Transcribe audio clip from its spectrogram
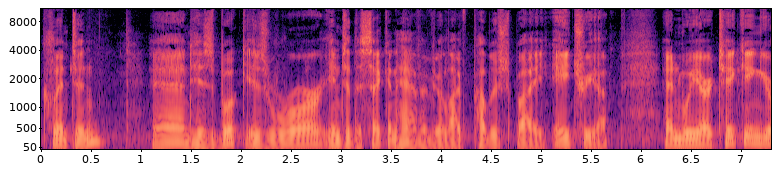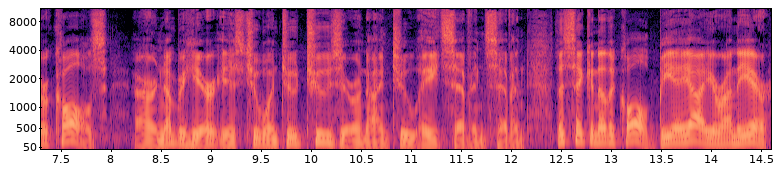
Clinton, and his book is Roar into the Second Half of Your Life, published by Atria. And we are taking your calls. Our number here is 212 209 2877. Let's take another call. BAI, you're on the air.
